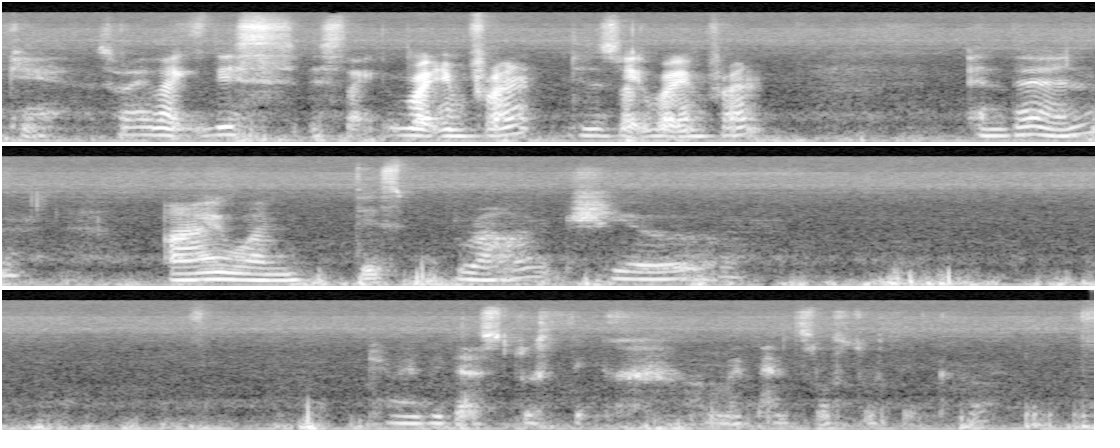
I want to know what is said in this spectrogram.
Okay, so I like this is like right in front. This is like right in front. And then I want this branch here. Okay, maybe that's too thick my pencil's too thick.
